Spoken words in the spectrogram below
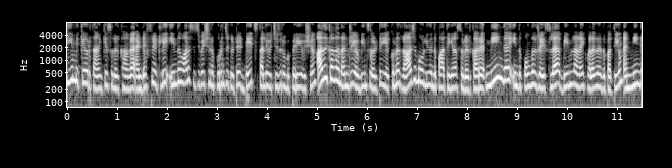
டீமுக்கே ஒரு தேங்க்யூ சொல்லிருக்காங்க அண்ட் டெஃபினெட்லி இந்த வார சுச்சுவேஷனை புரிஞ்சுக்கிட்டு டேட்ஸ் தள்ளி வச்சது ரொம்ப பெரிய விஷயம். அதுக்காக நன்றி அப்படின்னு சொல்லிட்டு இயக்குனர் ராஜமௌலி வந்து பாத்தீங்கன்னா சொல்லிருக்காரு நீங்க இந்த பொங்கல் ரேஸ்ல பீம்லா நாயக் விலகினது பத்தியும் அண்ட் நீங்க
